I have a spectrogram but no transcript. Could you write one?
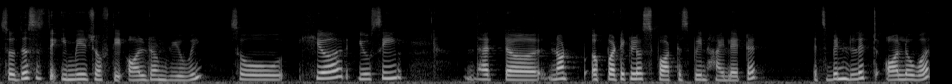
So, this is the image of the all round viewing. So, here you see that uh, not a particular spot has been highlighted, it has been lit all over,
